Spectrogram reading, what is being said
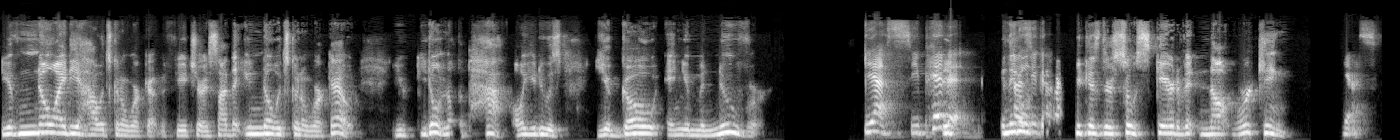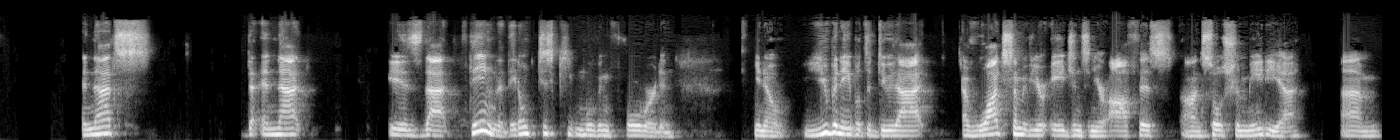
You have no idea how it's going to work out in the future, aside that you know it's going to work out. You, you don't know the path. All you do is you go and you maneuver. Yes, you pivot. And they don't because they're so scared of it not working. Yes. And that's and that is that thing that they don't just keep moving forward and you know you've been able to do that I've watched some of your agents in your office on social media um,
